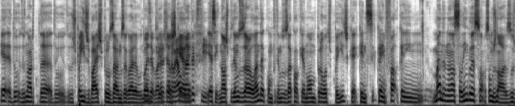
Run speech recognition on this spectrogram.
É do, do norte da, do, dos Países Baixos, para usarmos agora o nome pois agora que, já que não é a Holanda que se diz. É assim, nós podemos usar a Holanda, como podemos usar qualquer nome para outros países. Quem, quem, quem, quem manda na nossa língua somos nós, os,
